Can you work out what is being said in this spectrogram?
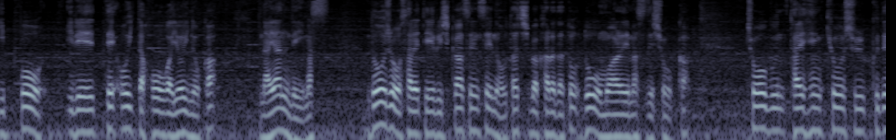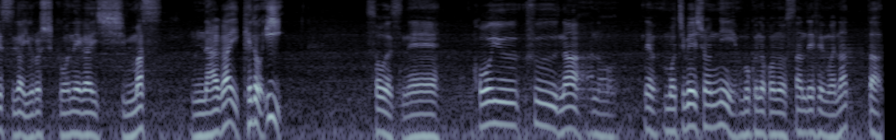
一方入れておいた方が良いのか悩んでいます。道場をされている石川先生のお立場からだとどう思われますでしょうか？長文大変恐縮ですがよろしくお願いします。長いけどいい。そうですね。こういう風なあのねモチベーションに僕のこのスタンド FM がなったっ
